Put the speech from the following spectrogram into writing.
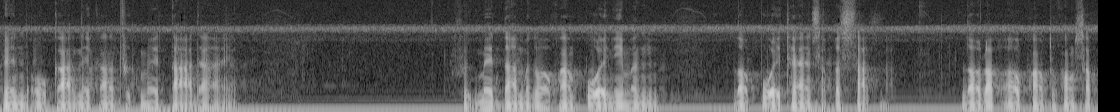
เป็นโอกาสในการฝึกเมตตาได้ ฝึกเมตตามันก็ว่าความป่วยนี้มันเราป่วยแทนสรรพสัตว์เรารับเอาความทุกข์ของสรรพ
